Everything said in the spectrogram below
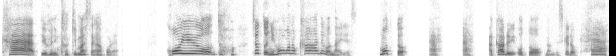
かっていうふうに書きましたが、これ。こういう音、ちょっと日本語のカーではないです。もっと、あ、あ、明るい音なんですけど、カ、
